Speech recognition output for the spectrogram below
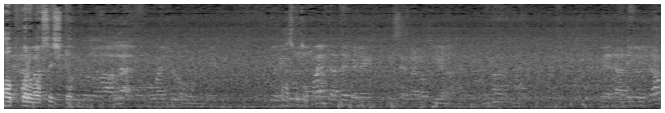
অফ কৰিব লৈ যাওঁ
